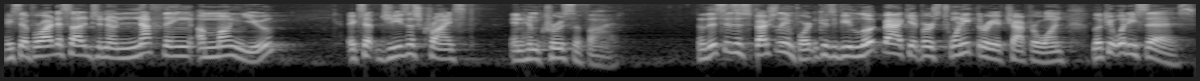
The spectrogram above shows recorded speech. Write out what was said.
He said, For I decided to know nothing among you except Jesus Christ and Him crucified. Now, this is especially important because if you look back at verse 23 of chapter 1, look at what he says.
